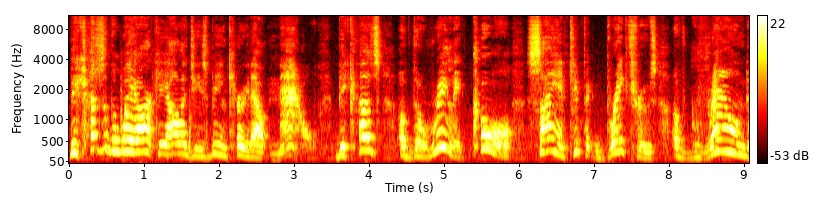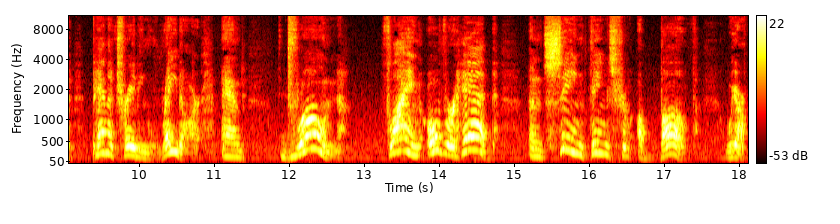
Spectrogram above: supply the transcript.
Because of the way archaeology is being carried out now, because of the really cool scientific breakthroughs of ground penetrating radar and drone flying overhead and seeing things from above we are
